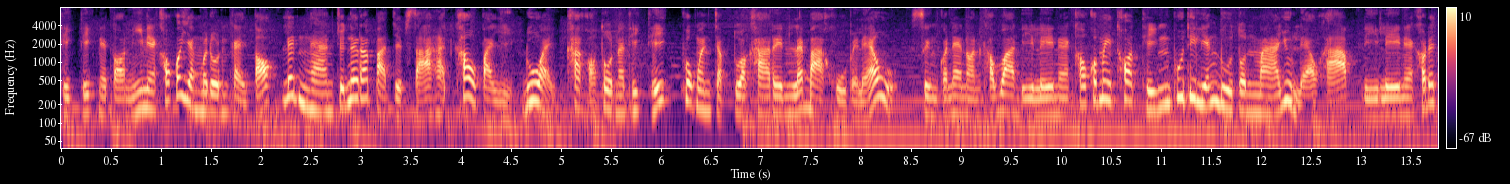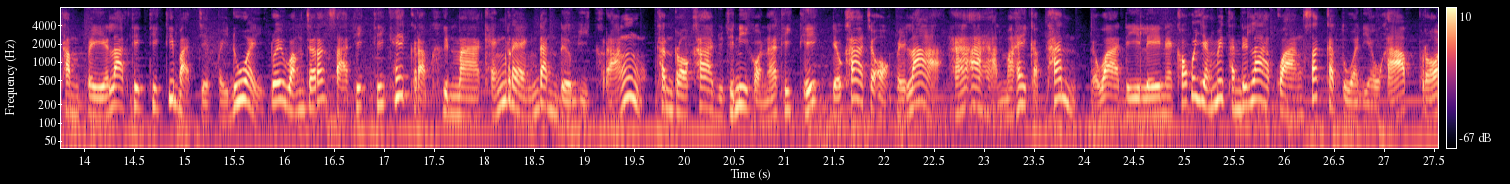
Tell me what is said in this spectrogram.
ทิกทิกในตอนนี้เนี่ยเขาก็ยังมาโดนไก่ต๊อกเล่นงานจนได้รับบาดเจ็บสาหัสเข้าไปอีกด้วยข้าขอโทษนะทิกทิกพวกมันจับตัวคาเรนและบาคูไปแล้ว ซึ่งก็แน่นอนครับว่าดีเลย์เนี่ยเขาก็ไม่ทอดทิ้งผู้ที่เลี้ยงดูตนมาอยู่แล้วครับ ดีเลย์เนี่ยเขาได้ทำเปรลากทิกทิกที่บาดเจ็บไปด้วย ด้วยหวังจะรักษาทิกทิกให้กลับคืนมาแข็งแรงดังเดิมอีกครั้งท่านรอข้าอยู่ที่นี่ก่อนนะทิกทิกเดี๋ยวข้าจะออกไปล่า หาอาหารมาให้กับท่าน แต่ว่าดีเลย์เนี่ยเขาก็ยังไม่ทันได้ล่ากวางสักกระตัวเดียวครับ เพราะ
